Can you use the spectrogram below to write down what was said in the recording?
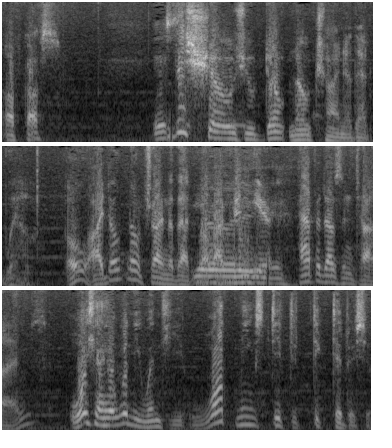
Of course. Yes. This shows you don't know China that well. Oh, I don't know China that well. I've been Yeah. here half a dozen times. 我想要问你问题，What means dict- dictatorship?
